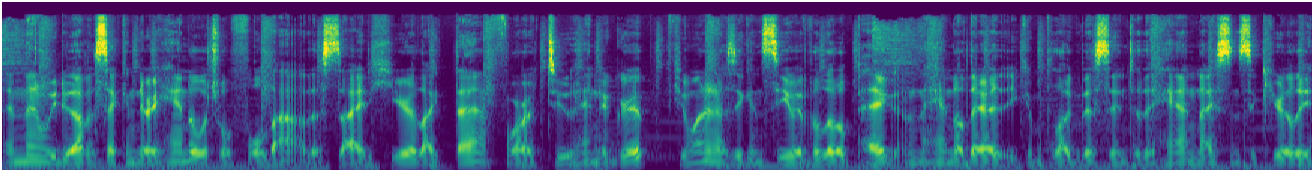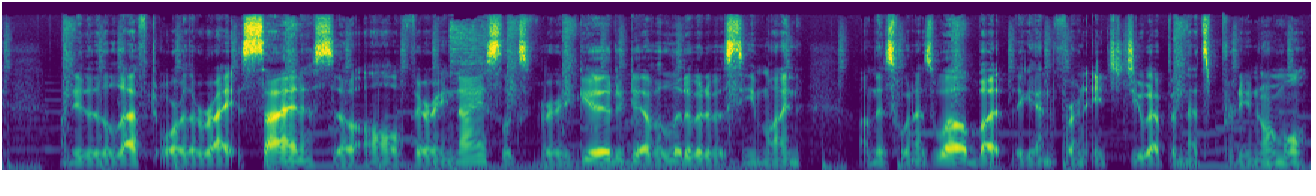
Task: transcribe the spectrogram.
And then we do have a secondary handle which will fold out of the side here like that for a two-handed grip. If you want it, as you can see, we have a little peg on the handle there that you can plug this into the hand nice and securely on either the left or the right side. So all very nice, looks very good. We do have a little bit of a seam line on this one as well, but again, for an HG weapon, that's pretty normal.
